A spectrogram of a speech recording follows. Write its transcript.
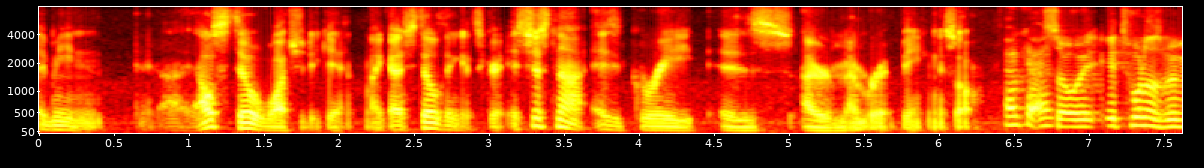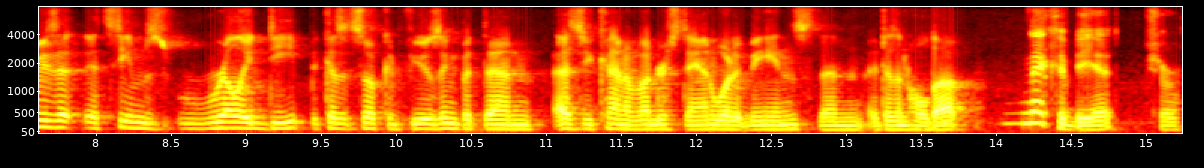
I mean, I- I'll still watch it again. Like, I still think it's great. It's just not as great as I remember it being. Is all. okay. So it, it's one of those movies that it seems really deep because it's so confusing, but then as you kind of understand what it means, then it doesn't hold up. That could be it. Sure.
